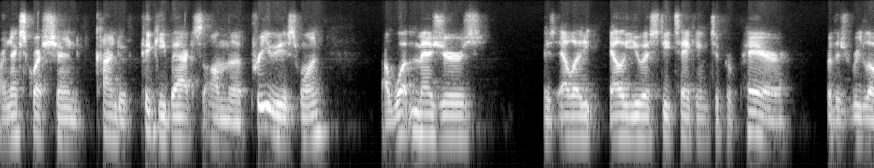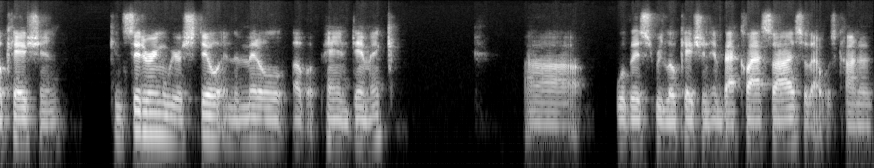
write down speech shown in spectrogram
Our next question kind of piggybacks on the previous one. Uh, What measures is LA LUSD taking to prepare for this relocation, considering we are still in the middle of a pandemic? Uh, Will this relocation impact class size? So that was kind of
